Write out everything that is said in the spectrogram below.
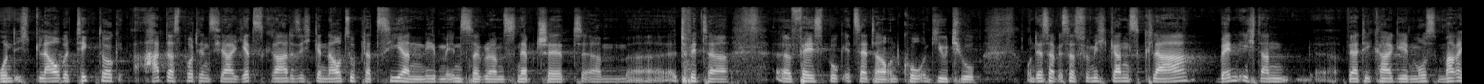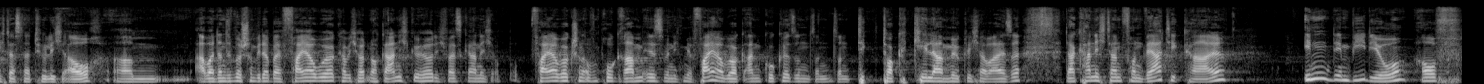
Und ich glaube, TikTok hat das Potenzial, jetzt gerade sich genau zu platzieren, neben Instagram, Snapchat, ähm, äh, Twitter, äh, Facebook etc. und Co. und YouTube. Und deshalb ist das für mich ganz klar, wenn ich dann äh, vertikal gehen muss, mache ich das natürlich auch. Ähm, aber dann sind wir schon wieder bei Firework, habe ich heute noch gar nicht gehört. Ich weiß gar nicht, ob, Firework schon auf dem Programm ist. Wenn ich mir Firework angucke, so, so, so ein TikTok-Killer möglicherweise, da kann ich dann von vertikal in dem Video auf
